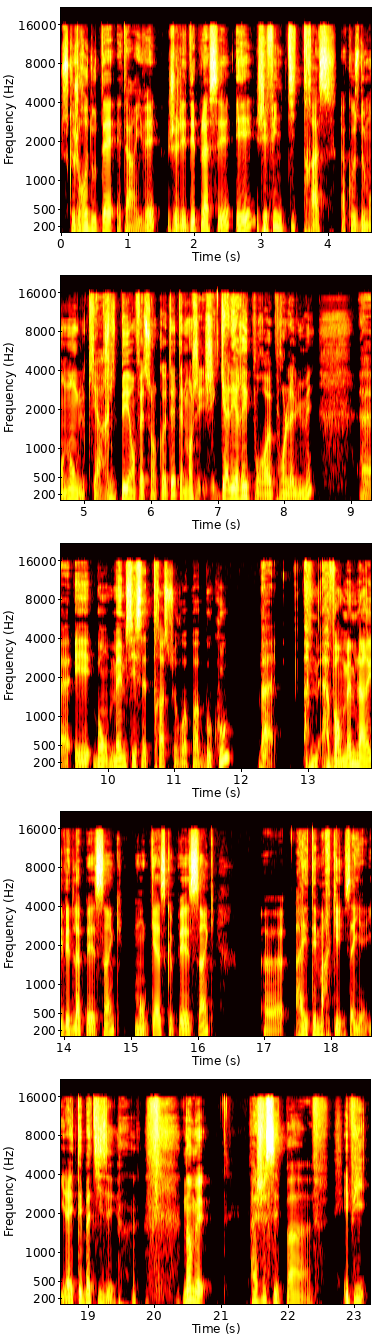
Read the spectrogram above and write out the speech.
ce que je redoutais est arrivé. Je l'ai déplacé et j'ai fait une petite trace à cause de mon ongle qui a ripé en fait sur le côté tellement j'ai galéré pour euh, pour l'allumer. Euh, et bon, même si cette trace se voit pas beaucoup, bah avant même l'arrivée de la PS5, mon casque PS5 euh, a été marqué. Ça y est, il a été baptisé. non mais, bah, je sais pas. Et puis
